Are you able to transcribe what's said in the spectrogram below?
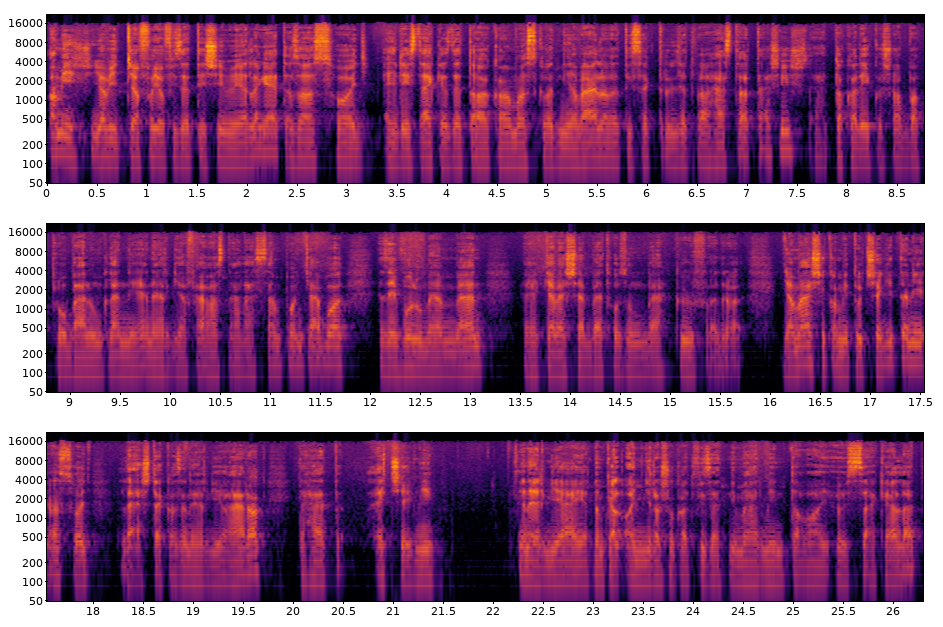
Ami javítja a folyófizetési mérleget, az az, hogy egyrészt elkezdett alkalmazkodni a vállalati szektor, illetve a háztartás is, tehát takarékosabbak próbálunk lenni energiafelhasználás szempontjából, ezért volumenben eh, kevesebbet hozunk be külföldről. Ugye a másik, ami tud segíteni, az, hogy leestek az energiaárak, tehát egységnyi energiáért nem kell annyira sokat fizetni már, mint tavaly ősszel kellett,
